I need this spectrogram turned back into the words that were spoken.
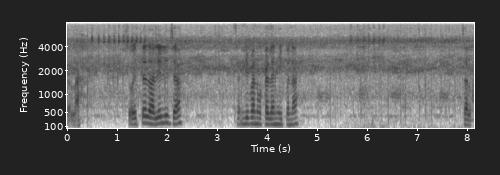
चला. सोय तर झालेलीच आहे. संदीपान पकडल्या ही पण. चला.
